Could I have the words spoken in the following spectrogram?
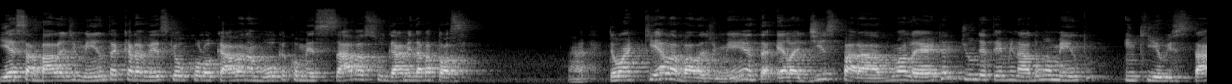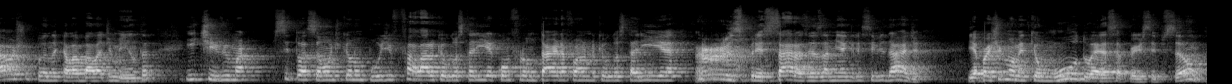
e essa bala de menta, cada vez que eu colocava na boca, começava a sugar, me dava tosse. Tá? Então aquela bala de menta, ela disparava um alerta de um determinado momento em que eu estava chupando aquela bala de menta e tive uma situação onde eu não pude falar o que eu gostaria, confrontar da forma que eu gostaria, expressar às vezes a minha agressividade. E a partir do momento que eu mudo essa percepção,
